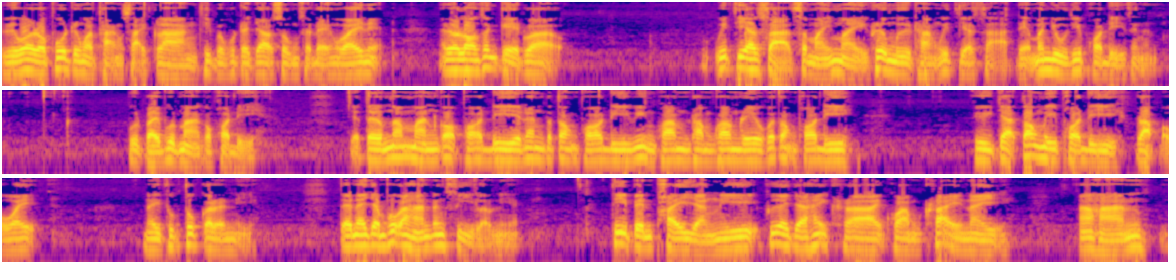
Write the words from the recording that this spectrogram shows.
หรือว่าเราพูดถึงว่าทางสายกลางที่พระพุทธเจ้าทรงแสดงไว้เนี่ย เราลองสังเกตว่าวิทยาศาสตร์สมัยใหม่ เครื่องมือทางวิทยาศาสตร์เนี่ยมันอยู่ที่พอดีทั้งนั้น พูดไปพูดมาก็พอดี จะเติมน้ำมันก็พอดีนั่นก็ต้องพอดี วิ่งความทำความเร็วก็ต้องพอดี คือจะต้องมีพอดีปรับเอาไว้ในทุกๆกรณี แต่ในจำพวกอาหารทั้งสี่เหล่านี้ที่เป็นภัยอย่างนี้เพื่อจะให้คลายความใคร่ในอาหาร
